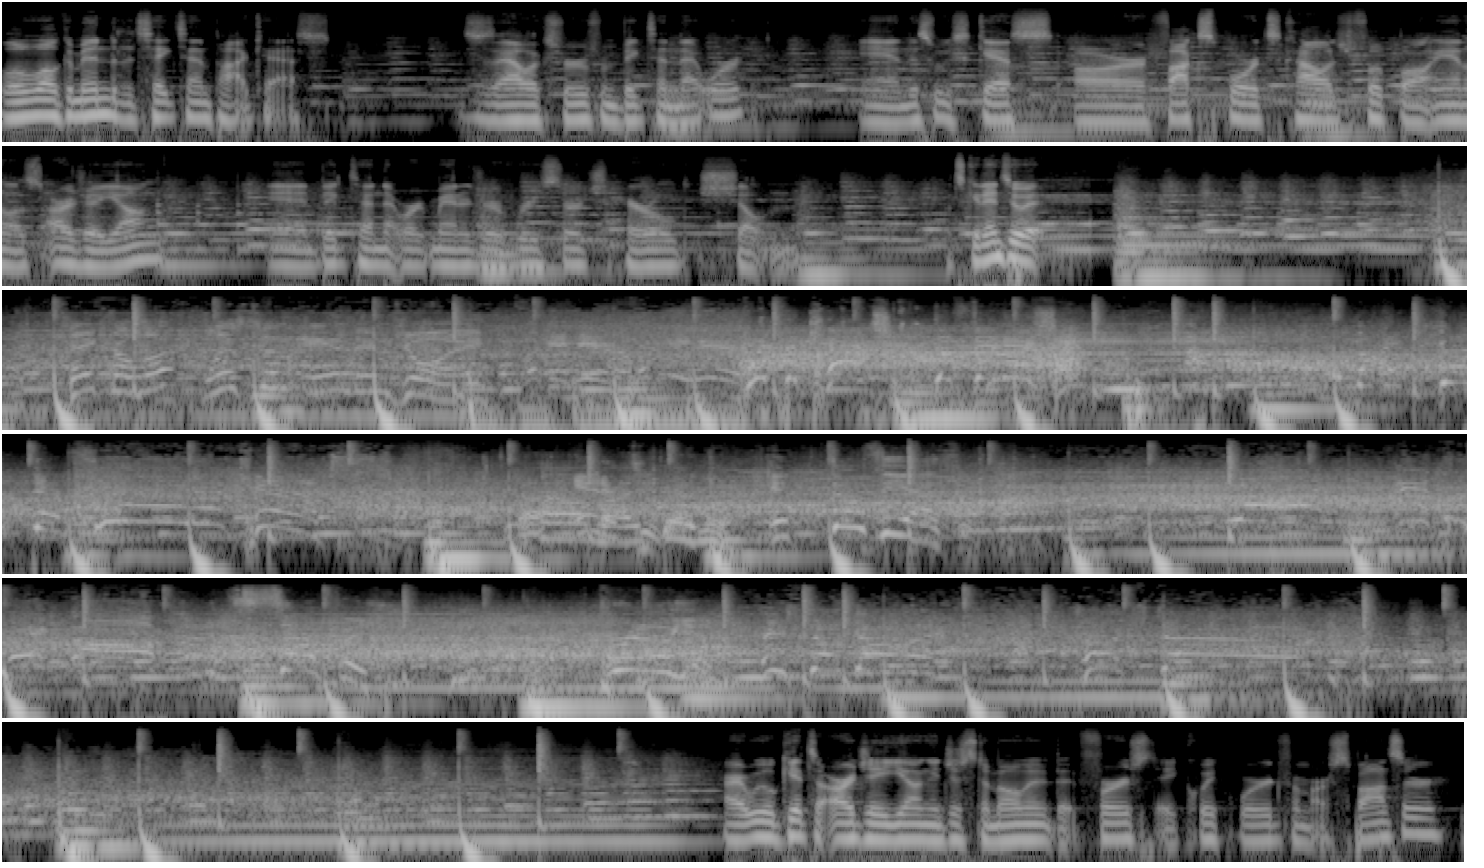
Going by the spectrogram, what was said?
Hello and welcome into the Take 10 podcast. This is Alex Rue from Big Ten Network, and this week's guests are Fox Sports college football analyst RJ Young and Big Ten Network manager of research Harold Shelton. Let's get into it. Take a look, listen, and enjoy. Look at here, look at here. With the catch, the finish. Oh, my goodness. What a catch. Oh, Energy, my goodness. enthusiasm. All right, we'll get to RJ Young in just a moment, but first, a quick word from our sponsor,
